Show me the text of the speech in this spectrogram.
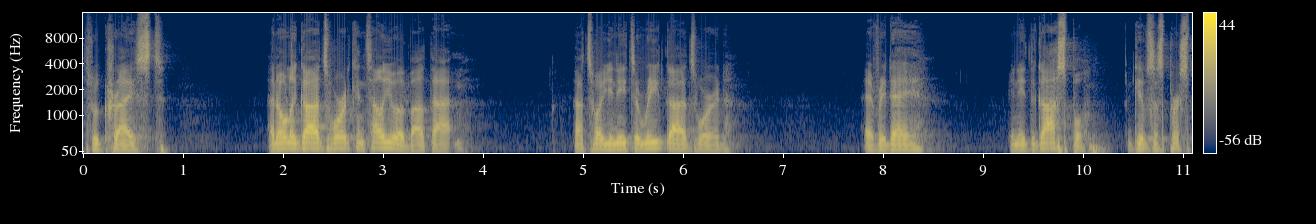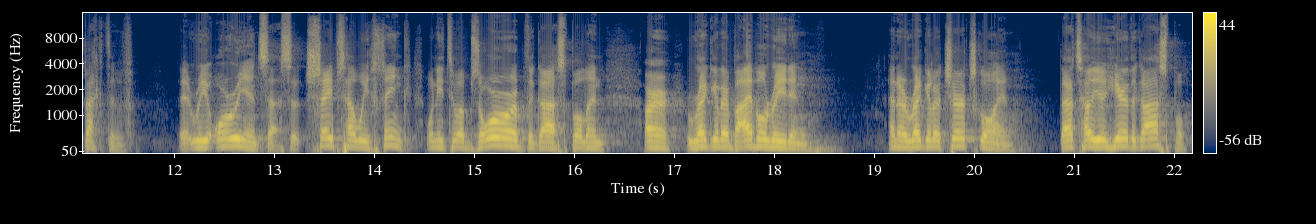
through Christ. And only God's Word can tell you about that. That's why you need to read God's Word every day. You need the gospel, it gives us perspective. It reorients us. It shapes how we think. We need to absorb the gospel in our regular Bible reading and a regular church going. That's how you hear the gospel.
